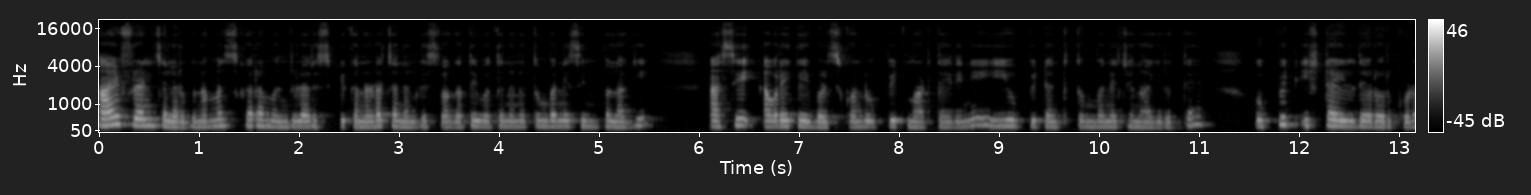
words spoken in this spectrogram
ಹಾಯ್ ಫ್ರೆಂಡ್ಸ್, ಎಲ್ಲರಿಗೂ ನಮಸ್ಕಾರ. ಮಂಜುಳಾ ರೆಸಿಪಿ ಕನ್ನಡ ಚಾನಲ್ಗೆ ಸ್ವಾಗತ. ಇವತ್ತು ನಾನು ತುಂಬಾ ಸಿಂಪಲ್ಲಾಗಿ ಹಸಿ ಅವರೆಕಾಯಿ ಬಳಸ್ಕೊಂಡು ಉಪ್ಪಿಟ್ಟು ಮಾಡ್ತಾಯಿದ್ದೀನಿ ಈ ಉಪ್ಪಿಟ್ಟಂತೂ ತುಂಬಾ ಚೆನ್ನಾಗಿರುತ್ತೆ. ಉಪ್ಪಿಟ್ಟು ಇಷ್ಟ ಇಲ್ಲದೆ ಕೂಡ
